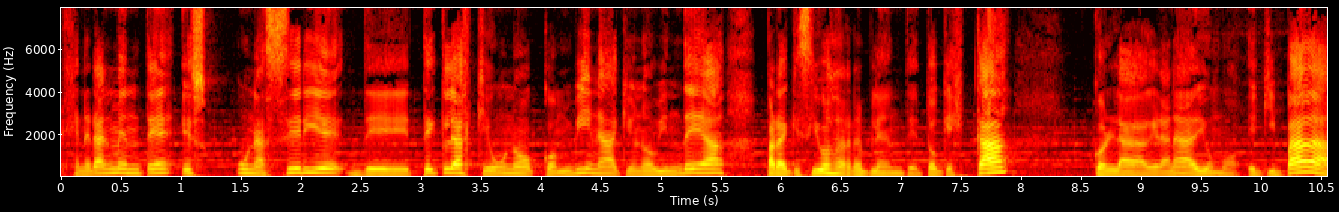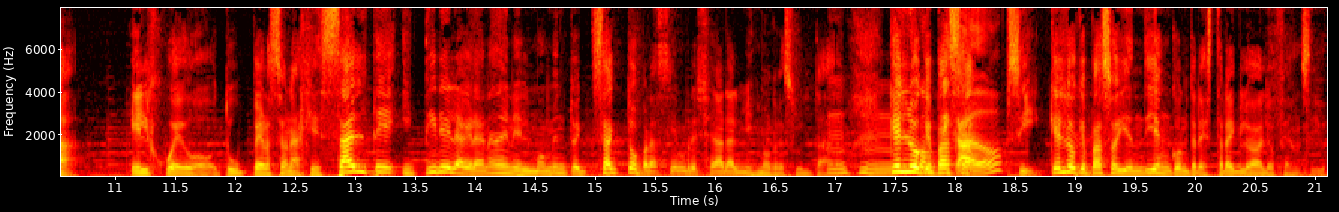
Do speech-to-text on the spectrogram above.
generalmente es una serie de teclas que uno combina, que uno bindea, para que si vos de repente toques K con la granada de humo equipada, el juego, tu personaje salte y tire la granada en el momento exacto para siempre llegar al mismo resultado. ¿Qué es lo que pasa? Sí, ¿qué es lo que pasa hoy en día en Counter-Strike Global Offensive?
